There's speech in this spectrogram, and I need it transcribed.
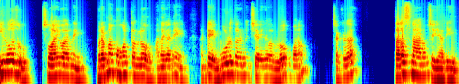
ఈ రోజు స్వామివారిని బ్రహ్మ ముహూర్తంలో అనగానే అంటే మూడున్నర నుంచి ఐదు లోపు మనం చక్కగా తలస్నానం చేయాలి.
